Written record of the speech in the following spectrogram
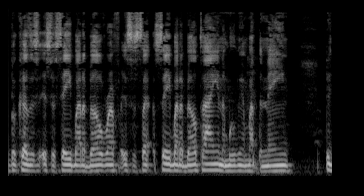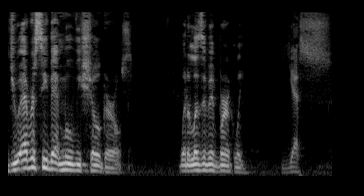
because it's, it's a Saved by the Bell reference. It's a Saved by the Bell tie-in, a movie I'm about to name. Did you ever see that movie Showgirls with Elizabeth Berkley? Yes.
